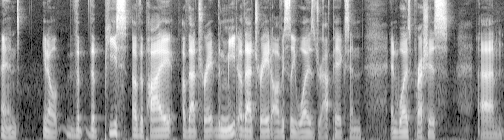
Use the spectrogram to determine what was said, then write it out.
And you know the the piece of the pie of that trade, the meat of that trade, obviously was draft picks and and was precious. Um,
